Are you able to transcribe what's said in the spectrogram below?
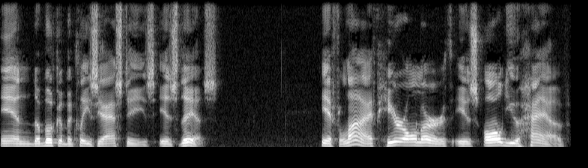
in the book of Ecclesiastes is this If life here on earth is all you have,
